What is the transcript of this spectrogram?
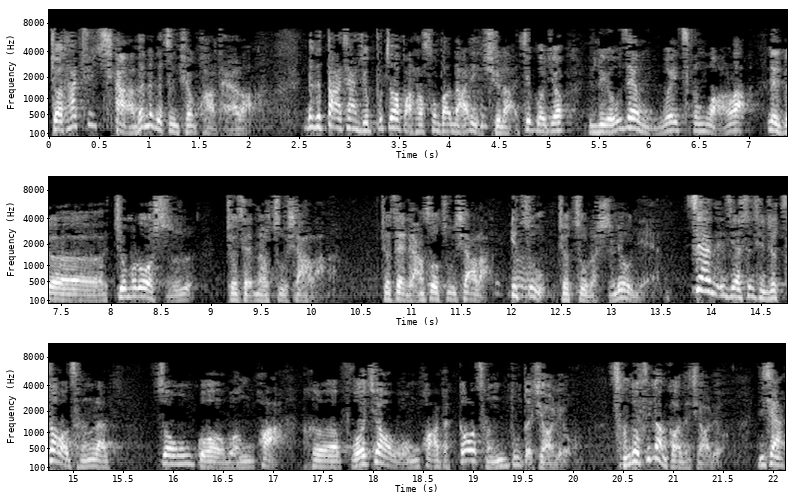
叫他去抢的那个政权垮台了，那个大将就不知道把他送到哪里去了，结果就留在武威称王了。那个鸠摩罗什就在那儿住下了，就在凉州住下了，一住就住了十六年。这样的一件事情，就造成了中国文化和佛教文化的高程度的交流，程度非常高的交流。你想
